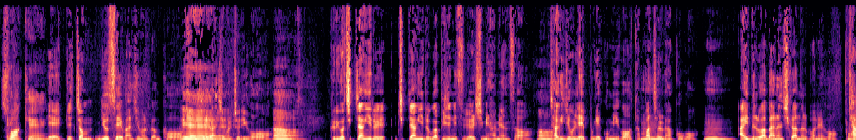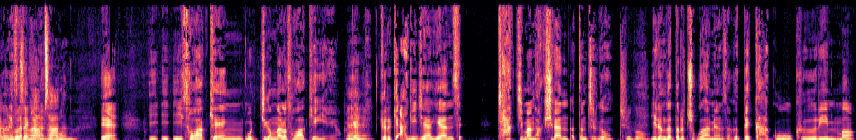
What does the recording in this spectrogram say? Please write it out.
소확행. 예, 예, 좀 뉴스에 관심을 끊고 예. 정치에 관심을 줄이고. 어. 그리고 직장 일을 직장 일과 비즈니스를 열심히 하면서 어. 자기 집을 예쁘게 꾸미고 텃밭을 음. 가꾸고 음. 아이들과 많은 시간을 보내고 작은 것에 감사하는 예. 이, 이, 이 소확행 지금 말로 소확행이에요. 그러니까 네. 그렇게 아기자기한 작지만 확실한 어떤 즐거움. 즐거움. 이런 것들을 추구하면서 그때 가구, 그림, 뭐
